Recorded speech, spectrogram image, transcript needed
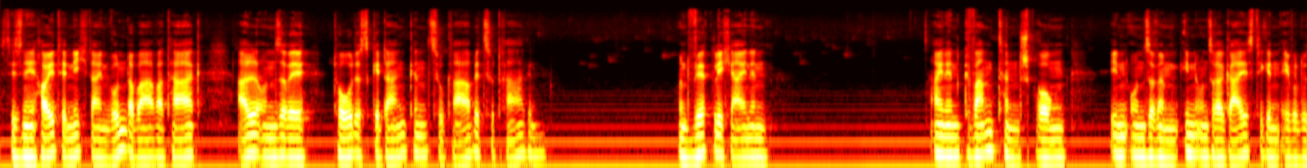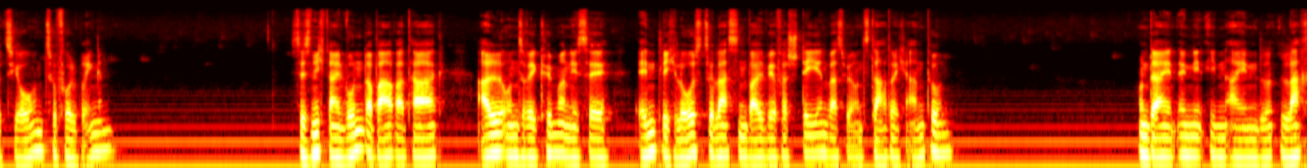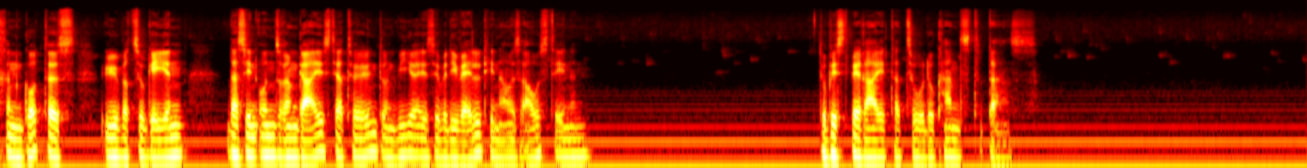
Es ist heute nicht ein wunderbarer Tag, all unsere Todesgedanken zu Grabe zu tragen und wirklich einen, einen Quantensprung in, unserem, in unserer geistigen Evolution zu vollbringen? Es ist nicht ein wunderbarer Tag, all unsere Kümmernisse endlich loszulassen, weil wir verstehen, was wir uns dadurch antun? Und in ein Lachen Gottes überzugehen, das in unserem Geist ertönt und wir es über die Welt hinaus ausdehnen? Du bist bereit dazu, du kannst das.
